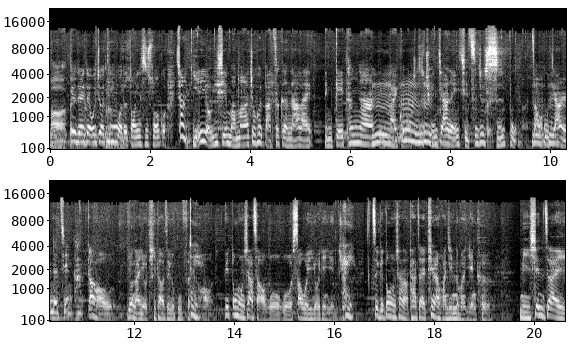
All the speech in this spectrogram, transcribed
啊，对。对对，我就听我的中医师说过，像也有一些妈妈就会把这个拿来顶鸡汤啊、顶白骨啊，就是全家人一起吃，就是食补嘛，照顾家人的健康。刚好又南有提到这个部分哦，因为冬虫夏草，我我稍微有一点研究，这个冬虫夏草它在天然环境那么严苛。你现在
